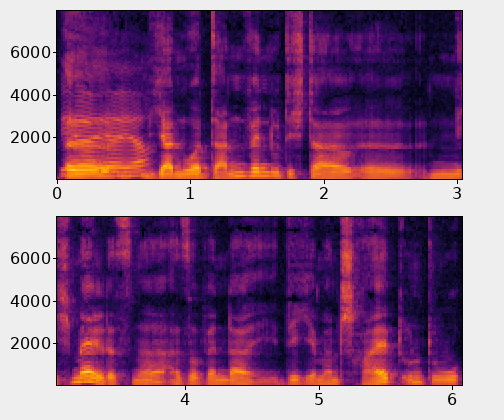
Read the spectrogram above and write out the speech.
Ja, äh, ja, ja. ja, nur dann, wenn du dich da äh, nicht meldest, ne? Also wenn da dir jemand schreibt und du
